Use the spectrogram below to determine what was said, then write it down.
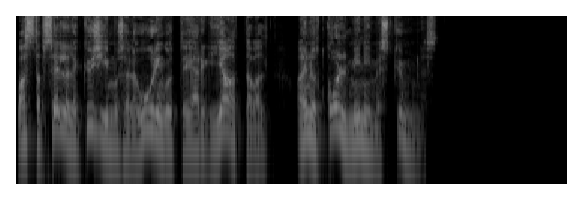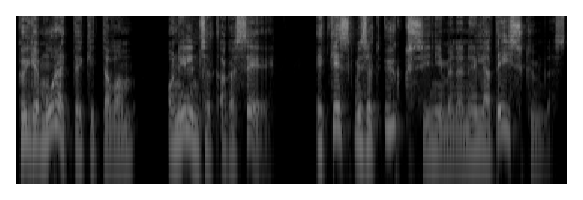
vastab sellele küsimusele uuringute järgi jaatavalt ainult kolm inimest kümnest. Kõige murettekitavam on ilmselt aga see, et keskmiselt üks inimene neljateistkümnest,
